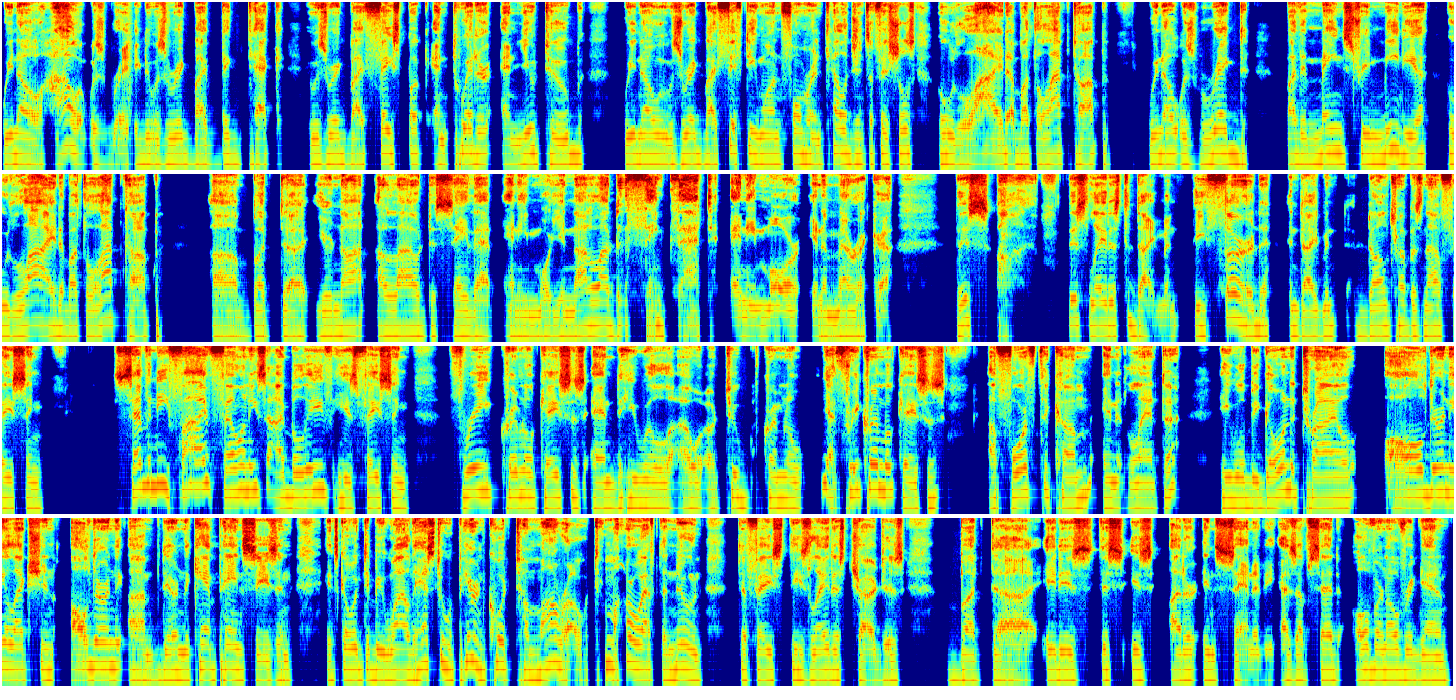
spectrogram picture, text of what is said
We know how it was rigged. It was rigged by big tech. It was rigged by Facebook and Twitter and YouTube. We know it was rigged by 51 former intelligence officials who lied about the laptop. We know it was rigged by the mainstream media who lied about the laptop. Uh, but uh, you're not allowed to say that anymore. You're not allowed to think that anymore in America. This this latest indictment, the third indictment, Donald Trump is now facing 75 felonies, I believe. He is facing three criminal cases, and he will uh, or two criminal, yeah, three criminal cases, a fourth to come in Atlanta. He will be going to trial all during the election, all during the um, during the campaign season. It's going to be wild. He has to appear in court tomorrow, tomorrow afternoon, to face these latest charges. But uh, it is this is utter insanity. As I've said over and over again,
